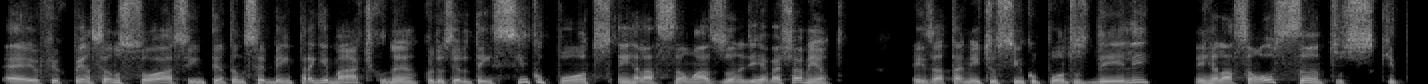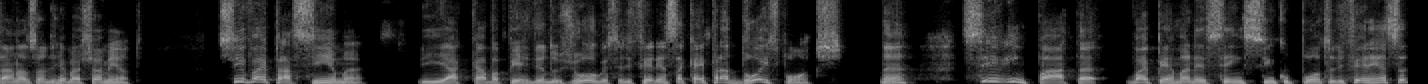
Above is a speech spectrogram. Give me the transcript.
É, eu fico pensando só, assim, tentando ser bem pragmático, né? O Cruzeiro tem cinco pontos em relação à zona de rebaixamento. É exatamente os cinco pontos dele em relação ao Santos, que está na zona de rebaixamento. Se vai para cima e acaba perdendo o jogo, essa diferença cai para dois pontos, né? Se empata, vai permanecer em cinco pontos de diferença,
